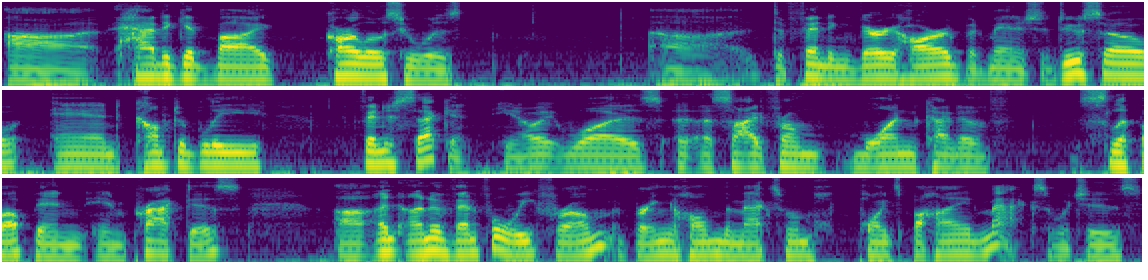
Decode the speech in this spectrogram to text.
uh, had to get by Carlos who was uh, defending very hard but managed to do so and comfortably finished second you know it was aside from one kind of slip up in in practice uh, an uneventful week from bringing home the maximum points behind Max, which is,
